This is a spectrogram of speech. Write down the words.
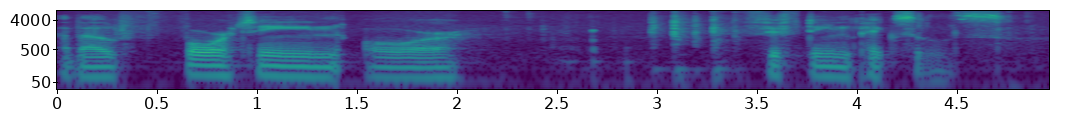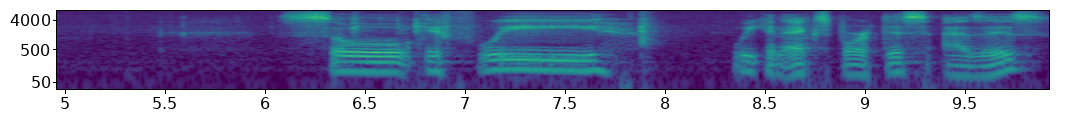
about 14 or 15 pixels. So if we we can export this as is,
